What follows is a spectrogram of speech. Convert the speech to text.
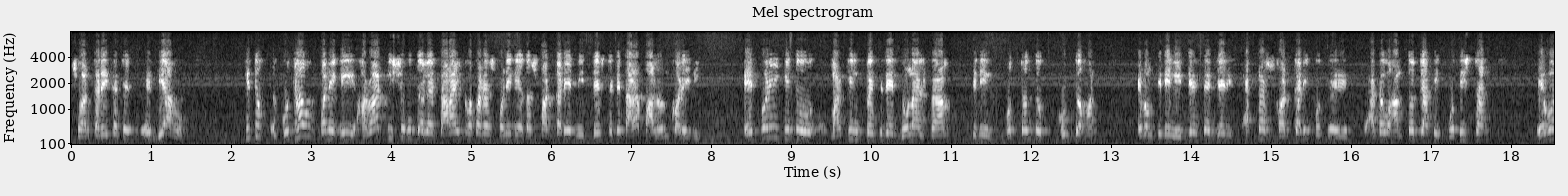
সরকারের কাছে দেয়া হোক। কিন্তু কোথাও মানে এই হার্ভার্ড বিশ্ববিদ্যালয়ের তারাই কথাটা শোনেনি, অর্থাৎ সরকারের নির্দেশটাকে তারা পালন করেনি। এরপরেই কিন্তু মার্কিন প্রেসিডেন্ট ডোনাল্ড ট্রাম্প তিনি অত্যন্ত ক্ষুব্ধ হন এবং তিনি নির্দেশ দেন যে একটা সরকারি এত আন্তর্জাতিক প্রতিষ্ঠান এবং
